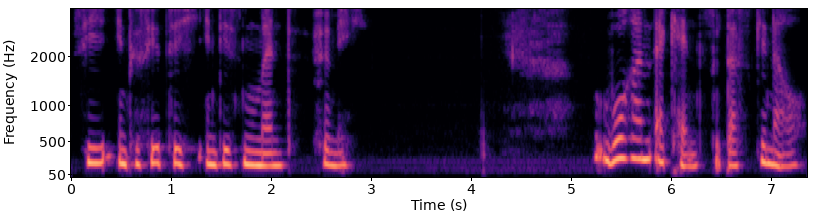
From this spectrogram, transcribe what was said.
sie interessiert sich in diesem Moment für mich. Woran erkennst du das genau?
